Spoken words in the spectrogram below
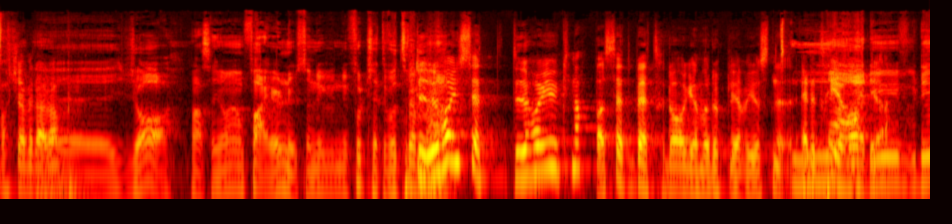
vad kör vi där då? Eh, ja, alltså jag är on fire nu så nu, nu fortsätter vi att trumma Du här. har ju sett, du har ju knappast sett bättre dagar än vad du upplever just nu. Är det tre Nej, raka? det är, ju, det är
